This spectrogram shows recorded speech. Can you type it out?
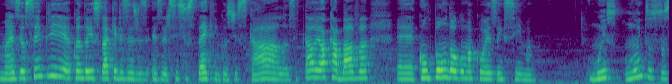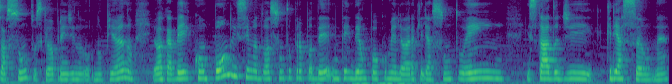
Mas eu sempre, quando eu ia estudar aqueles exercícios técnicos de escalas e tal, eu acabava é, compondo alguma coisa em cima. Muitos, muitos dos assuntos que eu aprendi no, no piano, eu acabei compondo em cima do assunto para poder entender um pouco melhor aquele assunto em estado de criação, né?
